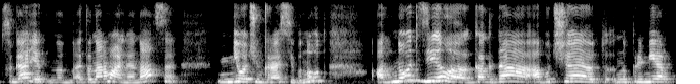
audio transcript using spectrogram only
цыгане это, это нормальная нация, не очень красиво. Ну вот одно дело, когда обучают, например,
